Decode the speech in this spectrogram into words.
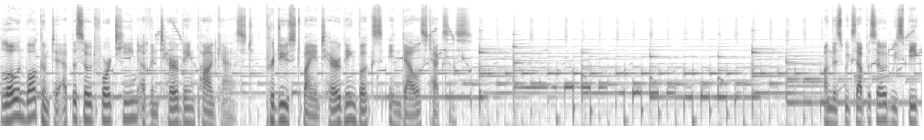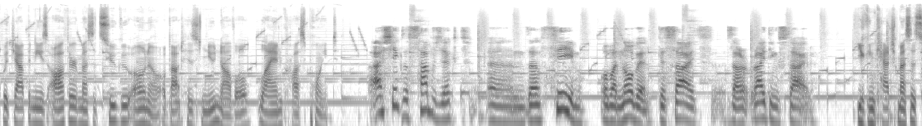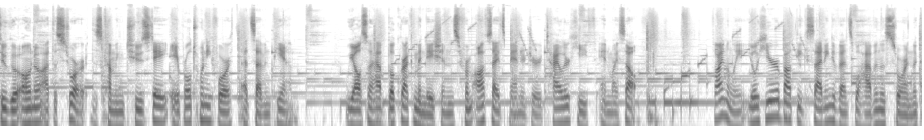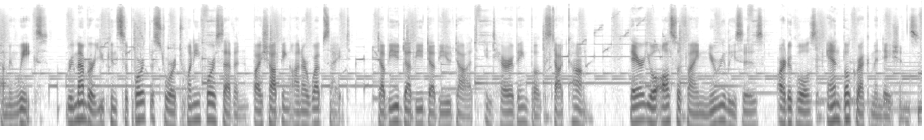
Hello and welcome to episode 14 of Interabang Podcast, produced by Interabang Books in Dallas, Texas. On this week's episode, we speak with Japanese author Masatsugu Ono about his new novel, Lion Cross Point. I think the subject and the theme of a novel decides the writing style. You can catch Masatsugu Ono at the store this coming Tuesday, April 24th at 7 p.m. We also have book recommendations from Offsites manager Tyler Heath and myself. Finally, you'll hear about the exciting events we'll have in the store in the coming weeks. Remember, you can support the store 24 7 by shopping on our website, www.interabangbooks.com. There, you'll also find new releases, articles, and book recommendations.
